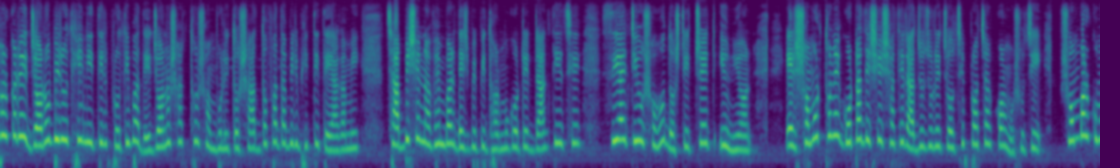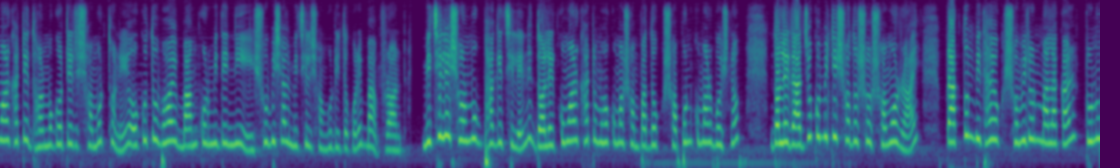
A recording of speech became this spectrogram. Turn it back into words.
সরকারের জনবিরোধী নীতির প্রতিবাদে জনস্বার্থ সম্বলিত সাত দফা দাবির ভিত্তিতে আগামী ছাব্বিশে নভেম্বর দেশব্যাপী ধর্মঘটের ডাক দিয়েছে সিআইটিউ সহ দশটি ট্রেড ইউনিয়ন। এর সমর্থনে গোটা দেশের সাথে রাজ্য জুড়ে চলছে প্রচার কর্মসূচি। সোমবার কুমারঘাটে ধর্মঘটের সমর্থনে অকুতভয় বাম কর্মীদের নিয়ে সুবিশাল মিছিল সংগঠিত করে বামফ্রন্ট। মিছিলে সম্মুখ ভাগে ছিলেন দলের কুমারঘাট মহকুমা সম্পাদক স্বপন কুমার বৈষ্ণব, দলের রাজ্য কমিটির সদস্য সমর রায়, প্রাক্তন বিধায়ক সমীরণ মালাকার, টুনু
